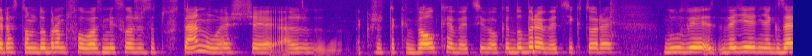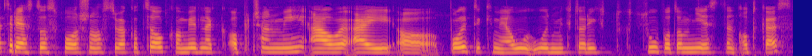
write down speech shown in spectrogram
teraz v tom dobrom slova zmysle, že sa tu stanú ešte až, akože také veľké veci, veľké dobré veci, ktoré budú vedieť nejak zatriasť tou spoločnosťou ako celkom, jednak občanmi, ale aj o, politikmi a ľuďmi, ktorí chcú potom niesť ten odkaz.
